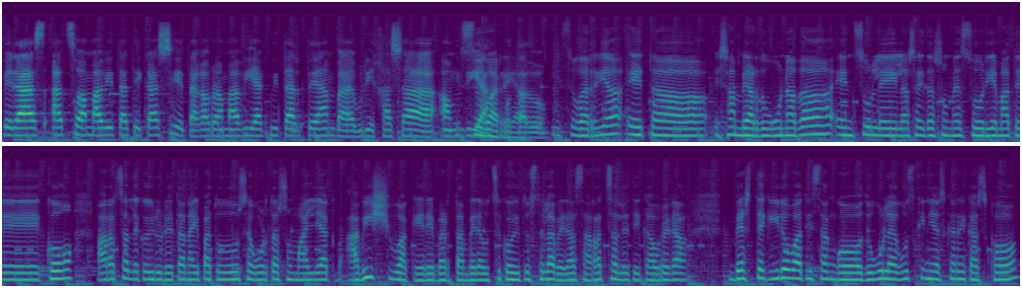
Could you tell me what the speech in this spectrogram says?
beraz, atzo amabitatik hasi eta gaur amabiak bitartean, ba, euri jasa handia bota du. Izugarria, eta esan behar duguna da, entzule lasaitasun mezu hori emateko, arratzaldeko iruretan aipatu du segurtasun mailak abisuak ere bertan bera utziko dituztela, beraz, arratsaldetik aurrera beste giro bat izango dugula eguzkini eskerrik asko.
